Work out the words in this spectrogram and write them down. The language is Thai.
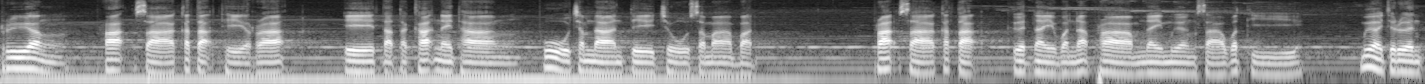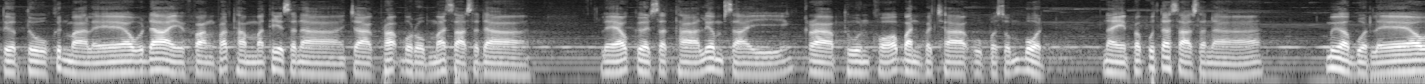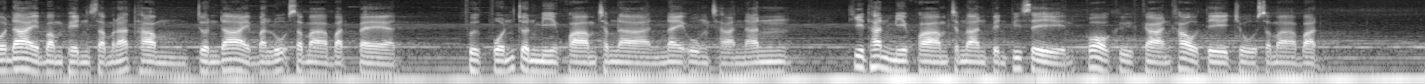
เรื่องพระสากตะเทระ เอตตะคะในทางผู้ชำนาญเตโชสมาบัติ พระสากตะเกิดในวันณพราหมณ์ในเมืองสาวัตถี เมื่อเจริญเติบโตขึ้นมาแล้วได้ฟังพระธรรมเทศนาจากพระบรมศาสดา แล้วเกิดศรัทธาเลื่อมใส กราบทูลขอบรรพชาอุปสมบทในพระพุทธศาสนา เมื่อบวชแล้วได้บำเพ็ญสมณธรรมจนได้บรรลุสมาบัติ 8 ฝึกฝนจนมีความชำนาญในองค์ฌานนั้น ที่ท่านมีความชำนาญเป็นพิเศษก็คือการเข้าเตโชสมาบัติ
